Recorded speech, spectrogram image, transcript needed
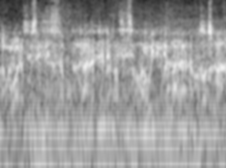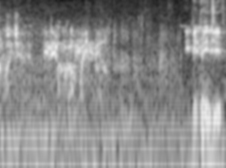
Agora você precisa voltar à tarefa principal e preparar a próxima armadilha. Tem um carro aí perto. Entendi.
